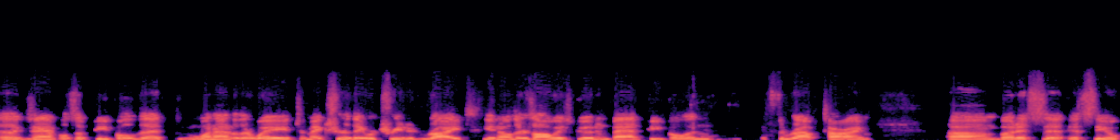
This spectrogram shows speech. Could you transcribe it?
uh, examples of people that went out of their way to make sure they were treated right. You know, there's always good and bad people and throughout time. Um, but it's it's the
